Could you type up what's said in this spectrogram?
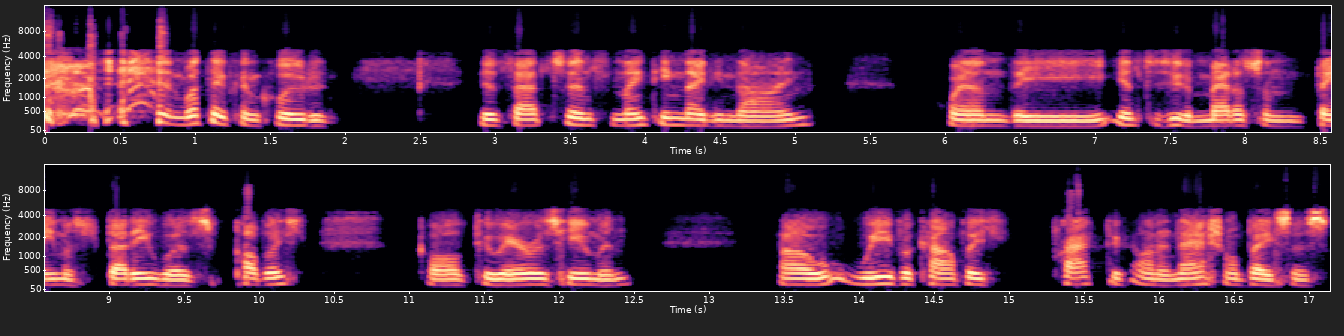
and what they've concluded is that since 1999, when the Institute of Medicine famous study was published called To Err is Human, uh, we've accomplished practic- on a national basis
